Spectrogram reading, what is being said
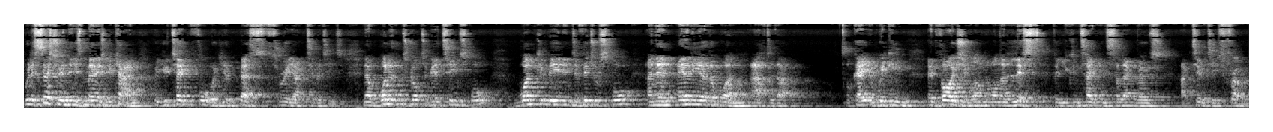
We'll assess you in as many as we can, but you take forward your best three activities. Now one of them's got to be a team sport, one can be an individual sport, and then any other one after that. Okay, and we can advise you on, on a list that you can take and select those activities from.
